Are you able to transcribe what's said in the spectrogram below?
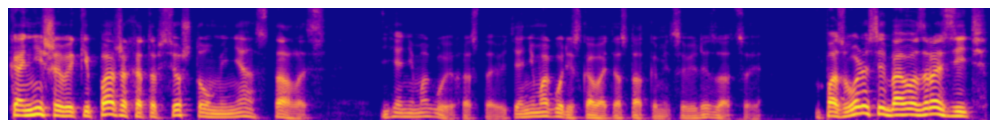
Каниши в экипажах — это все, что у меня осталось. Я не могу их оставить. Я не могу рисковать остатками цивилизации. Позволю себя возразить.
